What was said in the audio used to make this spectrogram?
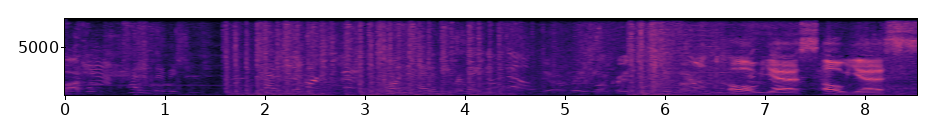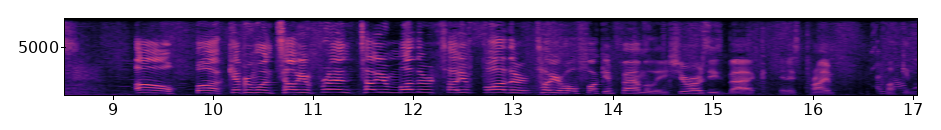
Flash. Cutting their vision. Cutting their vision. One enemy remaining. Yeah. going crazy. Oh yes. Oh yes. Oh fuck! Everyone, tell your friend, tell your mother, tell your father, tell your whole fucking family. Shirazzi's back in his prime, fucking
